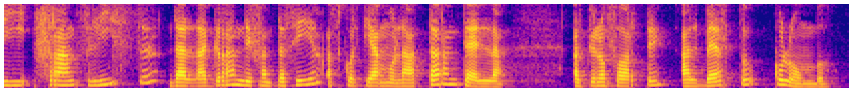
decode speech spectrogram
Di Franz Liszt dalla grande fantasia ascoltiamo la Tarantella al pianoforte Alberto Colombo.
